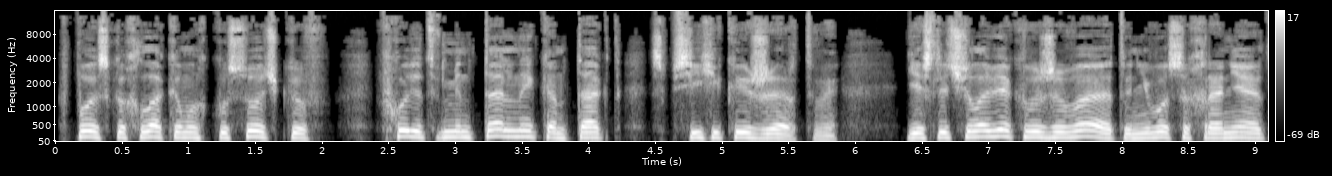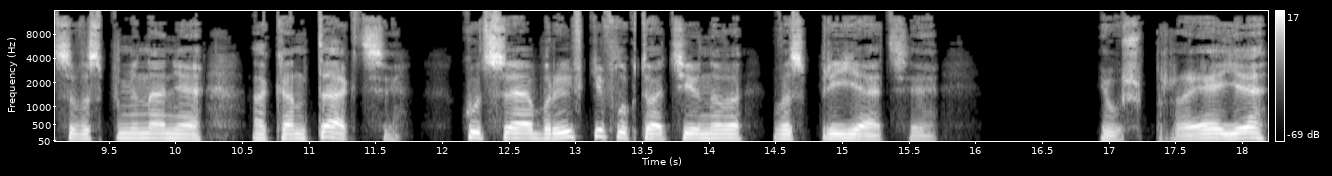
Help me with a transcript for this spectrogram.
в поисках лакомых кусочков входит в ментальный контакт с психикой жертвы. Если человек выживает, у него сохраняются воспоминания о контакте, куцые обрывки флуктуативного восприятия. И уж Прея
